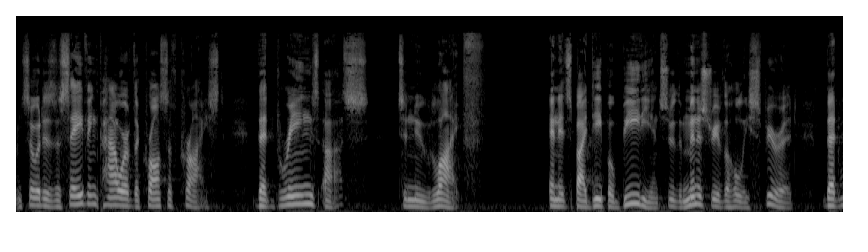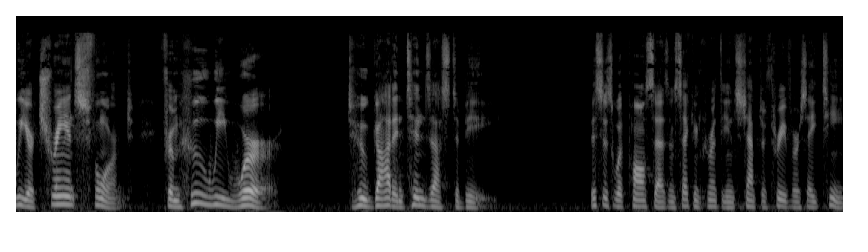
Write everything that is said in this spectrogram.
And so it is the saving power of the cross of Christ that brings us to new life. And it's by deep obedience through the ministry of the Holy Spirit that we are transformed from who we were to who God intends us to be. This is what Paul says in 2 Corinthians chapter 3 verse 18.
